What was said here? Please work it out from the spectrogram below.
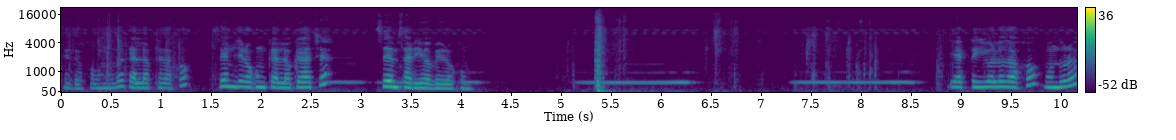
এই দেখো বন্ধুরা ক্যালকটা দেখো। সেম যেরকম ক্যালকে আছে সেম শাড়ি হবে এরকম। একটা ইয়েলো দেখো বন্ধুরা।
